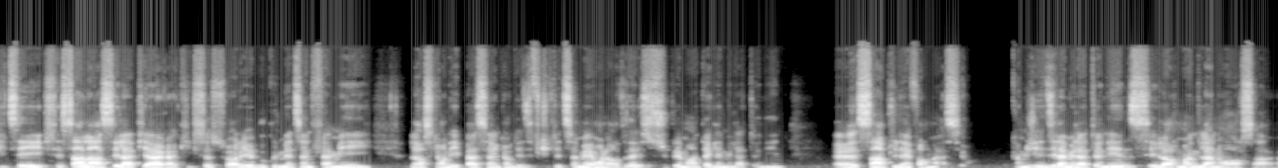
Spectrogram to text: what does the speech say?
puis, tu sais, c'est sans lancer la pierre à qui que ce soit. Il y a beaucoup de médecins de famille, lorsqu'ils ont des patients qui ont des difficultés de sommeil, on leur dit d'aller supplémenter avec la mélatonine sans plus d'informations. Comme j'ai dit, la mélatonine, c'est l'hormone de la noirceur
